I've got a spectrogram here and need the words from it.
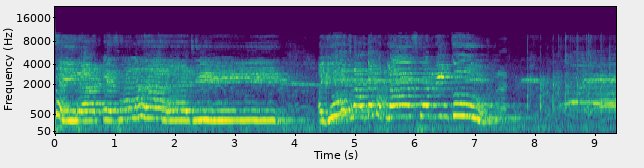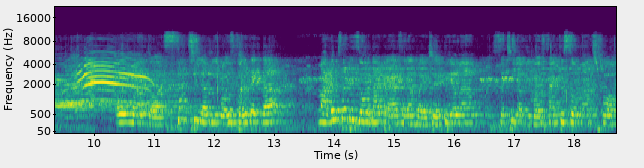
सैराट झाला जी. Round of applause for Rinku. Oh my god such lovely voice परत एकदा मॅडमसाठी जोरदार टाळ्या झाला पाहिजे. Priya ma'am such lovely voice thank you so much for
